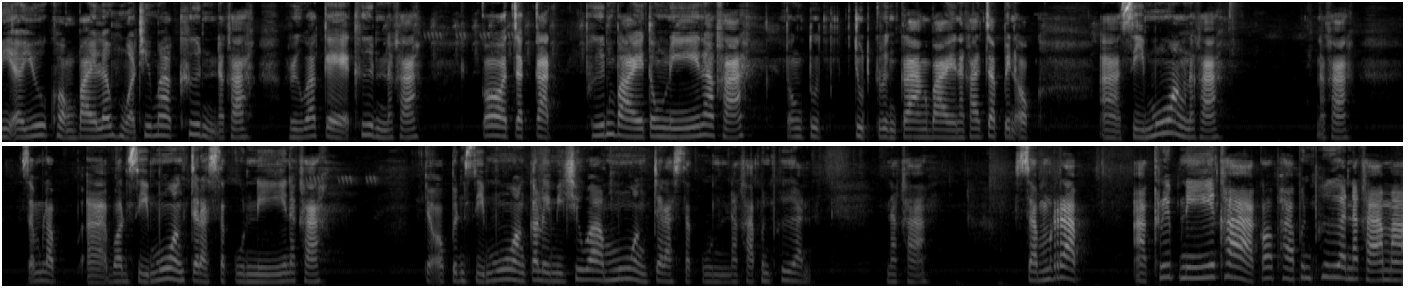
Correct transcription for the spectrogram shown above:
มีอายุของใบและหัวที่มากขึ้นนะคะ หรือว่าแก่ขึ้นนะคะ ก็จะกัดพื้นใบตรงนี้นะคะ ตรงจุดจุดกลึงกลางใบนะคะ จะเป็นออกอาสีม่วงนะคะนะคะสำหรับอาบอลสีม่วงจรัสกุลนี้นะคะ จะออกเป็นสีม่วงก็เลยมีชื่อว่าม่วงจรัสสกุลนะคะเพื่อนๆนะคะสำหรับคลิปนี้ค่ะก็พาเพื่อนๆนะคะ มา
